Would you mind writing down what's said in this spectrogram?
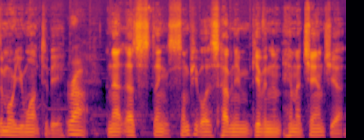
the more you want to be. right? And that that's the thing. Some people just haven't even given him, him a chance yet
